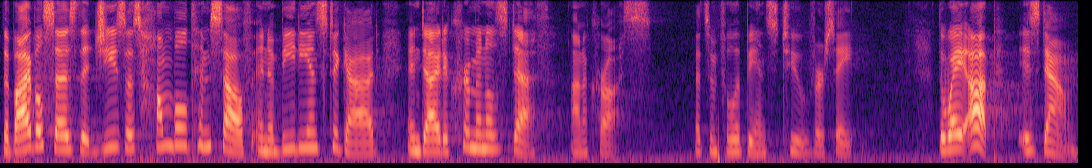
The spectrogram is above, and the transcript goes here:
The Bible says that Jesus humbled himself in obedience to God and died a criminal's death on a cross. That's in Philippians 2, verse 8. The way up is down.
